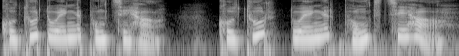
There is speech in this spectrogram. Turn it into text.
kulturduenger.ch. kulturduenger.ch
